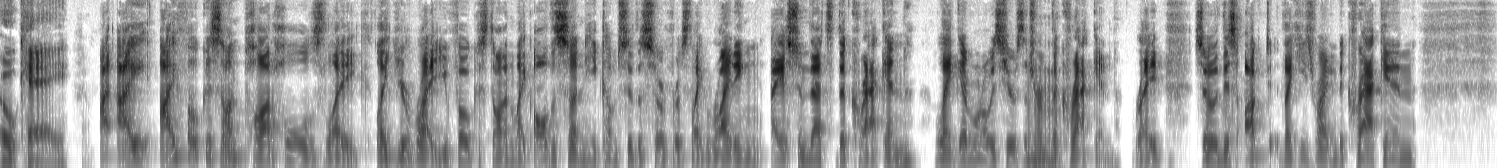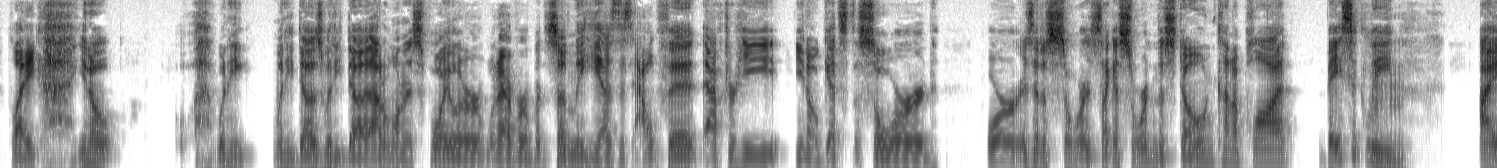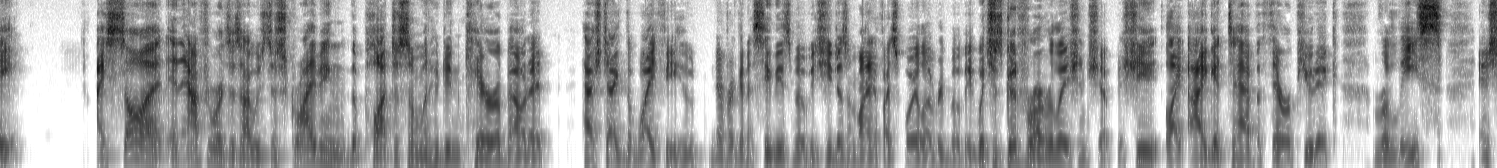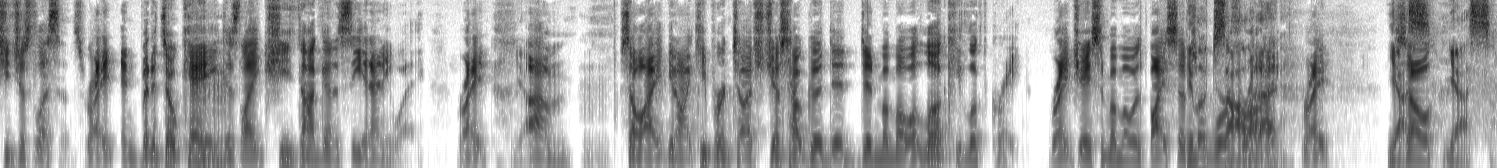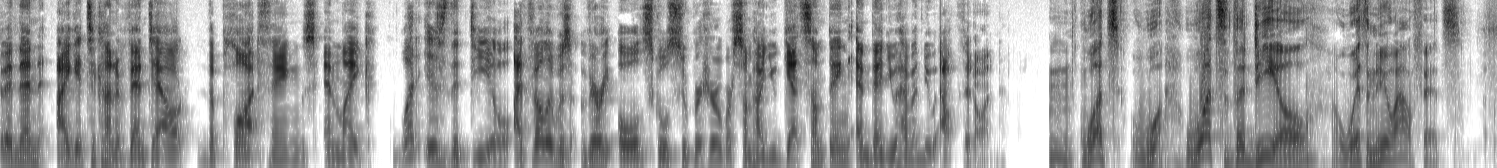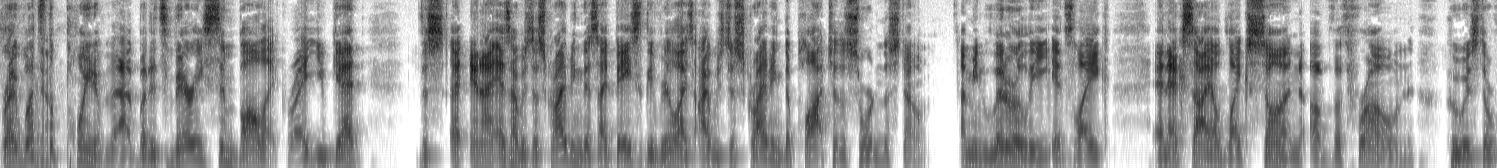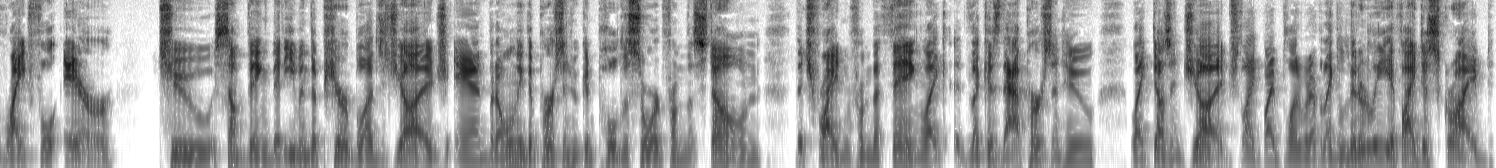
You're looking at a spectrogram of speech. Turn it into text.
okay I, I I focus on plot holes like like you're right. You focused on like all of a sudden he comes to the surface like riding. I assume that's the Kraken. Like everyone always hears the term Mhm. the Kraken, right? So this oct like he's riding the Kraken. Like you know when he when he does what he does. I don't want to spoiler whatever, but suddenly he has this outfit after he you know gets the sword, or is it a sword? It's like a sword in the stone kind of plot. Basically. Mhm. I I saw it, and afterwards, as I was describing the plot to someone who didn't care about it, hashtag the wifey who never going to see these movies, she doesn't mind if I spoil every movie, which is good for our relationship. She like I get to have a therapeutic release, and she just listens, right? And but it's okay because like she's not going to see it anyway, right? Yeah. Um, Mhm. so I, you know, I keep her in touch. Just how good did did Momoa look? He looked great, right? Jason Momoa's biceps He looked were solid. I- right? Yes. So- yes. and then I get to kind of vent out the plot things and like, what is the deal? I felt it was very old school superhero where somehow you get something and then you have a new outfit on. Mm. What's what? What's the deal with new outfits? Right? What's Yeah. the point of that? But it's very symbolic, right? You get this, uh, and I, as I was describing this, I basically realized I was describing the plot to the Sword and the Stone. I mean, literally, it's like an exiled like son of the throne who is the rightful heir to something that even the purebloods judge and but only the person who can pull the sword from the stone the trident from the thing like like is that person who like doesn't judge like by blood whatever. Like literally if i described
